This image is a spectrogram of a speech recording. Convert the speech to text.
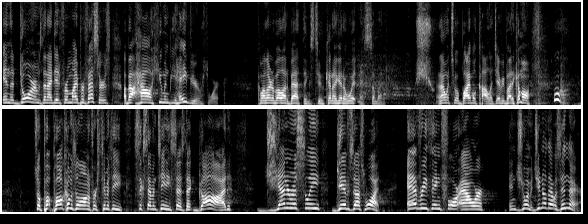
in the dorms than I did from my professors about how human behaviors work. Come on, learn about a lot of bad things too. Can I get a witness? Somebody. And I went to a Bible college. Everybody, come on. Whew. So Paul comes along in 1 Timothy 6:17. He says that God generously gives us what? Everything for our enjoyment. Do you know that was in there?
